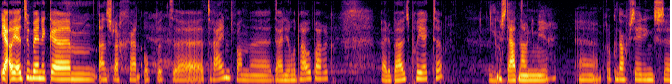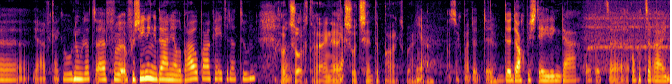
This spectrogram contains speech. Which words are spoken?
ja, oh, ja. En toen ben ik ehm, aan de slag gegaan op het eh, terrein van eh, Daniel de Brouwenpark. Bij de buitenprojecten. Ja. Bestaat nou niet meer. Ook een dagbestedings... eh, ja, even kijken, hoe noemen we dat? Eh, voor- voorzieningen Daniel de Brouwenpark heette dat toen. Groot zorgterrein, hè? Ja. Een soort centerparks bijna. Ja. Zeg maar de, de, Ja. de dagbesteding daar op het, op het terrein.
